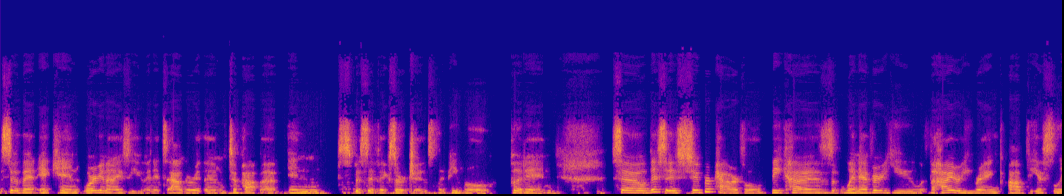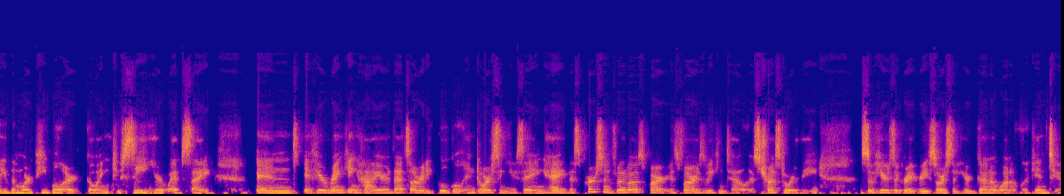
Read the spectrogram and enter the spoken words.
so that it can organize you in its algorithm to pop up in specific searches that people put in. So this is super powerful because whenever you, the higher you rank, obviously, the more people are going to see your website. And if you're ranking higher, that's already Google endorsing you saying, hey, this person, for the most part, as far as we can tell, is trustworthy. So here's a great resource that you're going to want to look into.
